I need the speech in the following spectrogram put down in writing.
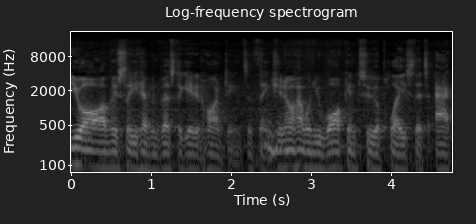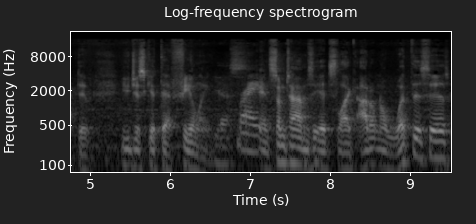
you all obviously have investigated hauntings and things. You know how when you walk into a place that's active, you just get that feeling. Yes. Right. And sometimes it's like, I don't know what this is.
